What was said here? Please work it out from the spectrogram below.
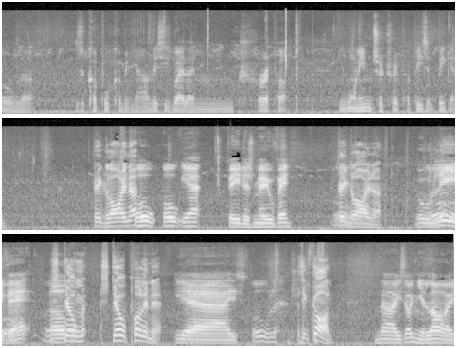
Oh look, there's a couple coming now. This is where they trip up. You want him to trip up. He's a big one. Big liner. Oh, oh yeah. Feeder's moving. Big oh. liner. We'll Oh. leave oh. it. Oh, Still, still pulling it. yeah. he's Oh. Is it gone? no, he's on your line.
